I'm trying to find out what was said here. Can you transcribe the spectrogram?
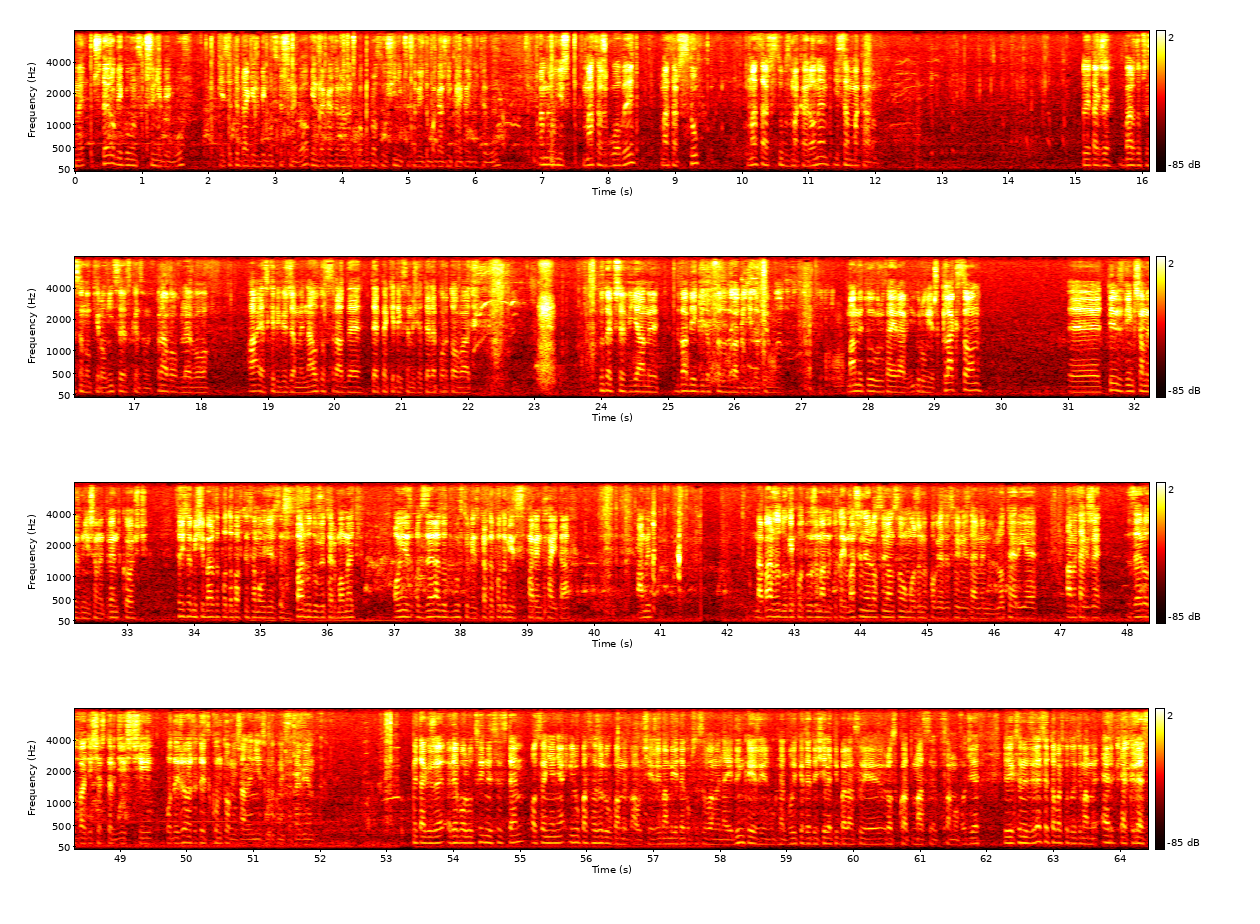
Mamy czterobiegową skrzynię biegów. Niestety brak jest biegu wstecznego, więc za każdym razem trzeba po prostu silnik przestawić do bagażnika i jechać do tyłu. Mamy również masaż głowy, masaż stóp, masaż stóp z makaronem i sam makaron. Tutaj także bardzo przesądną kierownicę, skręcamy w prawo, w lewo. AS kiedy wjeżdżamy na autostradę, TP kiedy chcemy się teleportować. Tutaj przewijamy dwa biegi do przodu, dwa biegi do tyłu. Mamy tu tutaj również klakson. Yy, Tym zwiększamy, zmniejszamy prędkość. Coś, co mi się bardzo podoba w tym samochodzie, jest bardzo duży termometr. On jest od 0 do 200, więc prawdopodobnie jest w Fahrenheitach. Mamy na bardzo długie podróże mamy tutaj maszynę losującą, możemy pograć ze swoimi znajomymi w loterię. Mamy także 0, 20, 40. Podejrzewam, że to jest kątomierz, ale nie jestem do końca pewien. Mamy także rewolucyjny system oceniania ilu pasażerów mamy w aucie. Jeżeli mamy jednego przesuwamy na jedynkę, jeżeli dwóch na dwójkę, wtedy się lepiej balansuje rozkład masy w samochodzie. Jeżeli chcemy zresetować, to tutaj mamy R jak reset.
